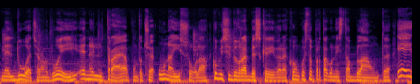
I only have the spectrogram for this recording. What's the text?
nel 2 c'erano 2 I e nel 3 appunto c'è una I sola, come si dovrebbe scrivere con questo protagonista Blount e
